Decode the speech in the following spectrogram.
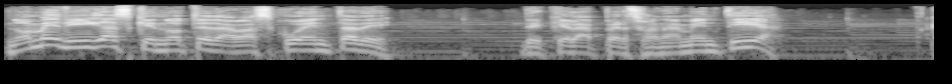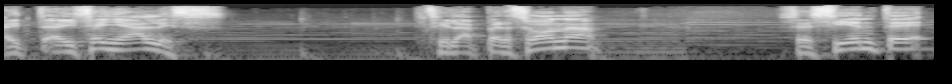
No me digas que no te dabas cuenta de, de que la persona mentía. Hay, hay señales. Si la persona se siente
